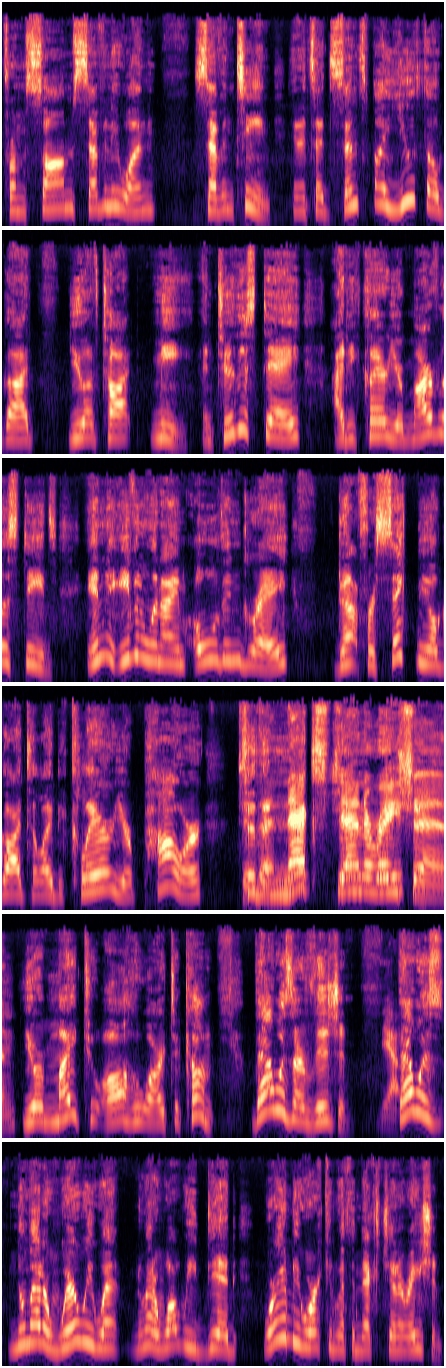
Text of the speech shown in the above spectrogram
from Psalm 71 17. And it said, Since my youth, O God, you have taught me. And to this day, I declare your marvelous deeds. In, even when I am old and gray, Do not forsake me, O God, till I declare your power to, the next generation. your might to all who are to come. That was our vision. Yeah. That was no matter where we went, no matter what we did, we're going to be working with the next generation.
